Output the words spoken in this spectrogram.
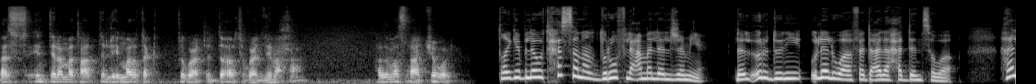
بس أنت لما تعطل لي مرتك تقعد في الدار تقعد لي معها. هذا مصلحة شغل. طيب لو تحسنت ظروف العمل للجميع للأردني وللوافد على حد سواء هل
